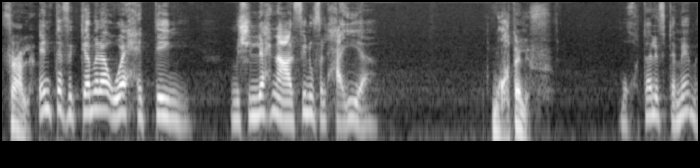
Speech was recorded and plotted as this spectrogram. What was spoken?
فعلا. أنت في الكاميرا واحد تاني مش اللي إحنا عارفينه في الحقيقة. مختلف. مختلف تماما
